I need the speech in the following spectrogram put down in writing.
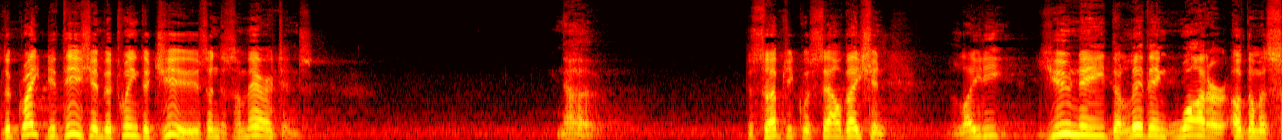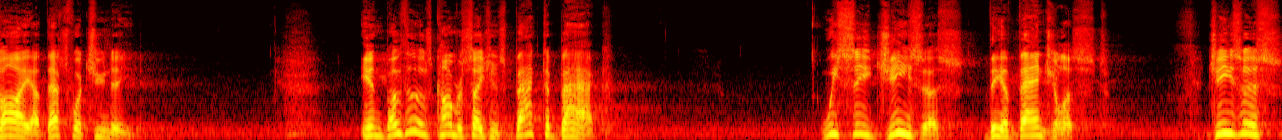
the great division between the Jews and the Samaritans. No. The subject was salvation. Lady, you need the living water of the Messiah. That's what you need. In both of those conversations, back to back, we see Jesus, the evangelist. Jesus,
